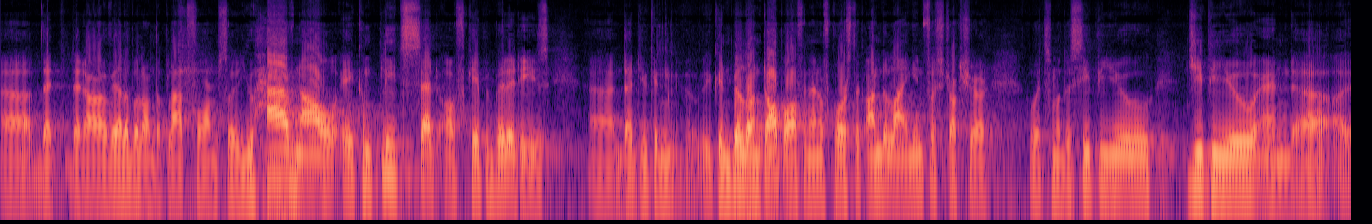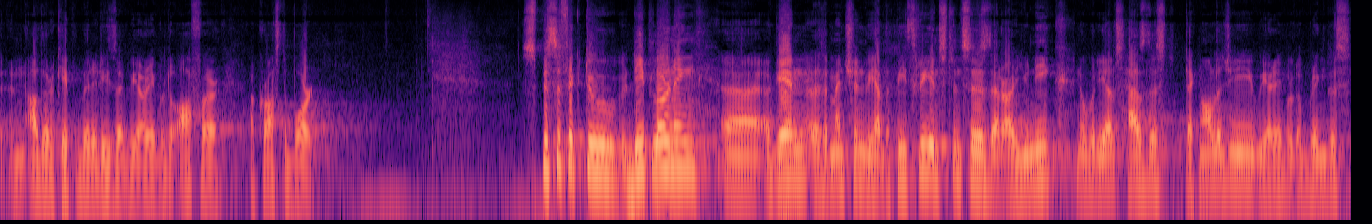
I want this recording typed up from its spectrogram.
Uh, that, that are available on the platform. So you have now a complete set of capabilities uh, that you can, you can build on top of, and then of course the underlying infrastructure with some of the CPU, GPU, and, uh, and other capabilities that we are able to offer across the board. Specific to deep learning, uh, again, as I mentioned, we have the P3 instances that are unique. Nobody else has this technology. We are able to bring this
